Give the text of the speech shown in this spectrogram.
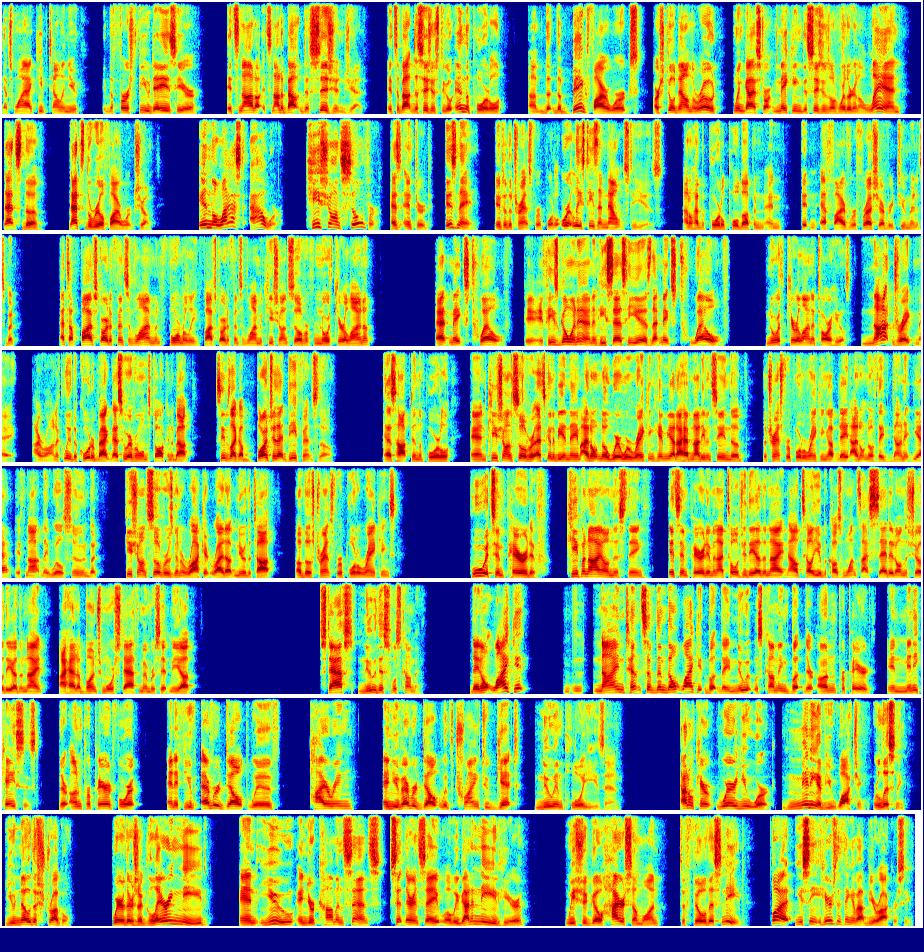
that's why I keep telling you the first few days here, it's not, it's not about decisions yet. It's about decisions to go in the portal. Um, the, the big fireworks are still down the road when guys start making decisions on where they're going to land. That's the, that's the real fireworks show. In the last hour, Keeshawn Silver has entered his name into the transfer portal, or at least he's announced he is. I don't have the portal pulled up and, and hitting F5 refresh every two minutes, but that's a five star defensive lineman, formerly five star defensive lineman Keeshawn Silver from North Carolina. That makes 12. If he's going in, and he says he is, that makes 12 North Carolina Tar Heels. Not Drake Maye, ironically, the quarterback. That's who everyone was talking about. Seems like a bunch of that defense, though, has hopped in the portal. And Keeshawn Silver, that's going to be a name. I don't know where we're ranking him yet. I have not even seen the, the transfer portal ranking update. I don't know if they've done it yet. If not, they will soon. But Keeshawn Silver is going to rocket right up near the top of those transfer portal rankings. Who it's imperative. Keep an eye on this thing. It's imperative. And I told you the other night, and I'll tell you because once I said it on the show the other night, I had a bunch more staff members hit me up. Staffs knew this was coming. They don't like it. Nine tenths of them don't like it, but they knew it was coming, but they're unprepared. In many cases, they're unprepared for it. And if you've ever dealt with hiring and you've ever dealt with trying to get new employees in, I don't care where you work, many of you watching or listening, you know the struggle where there's a glaring need and you and your common sense sit there and say, well, we've got a need here. We should go hire someone to fill this need. But you see, here's the thing about bureaucracy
